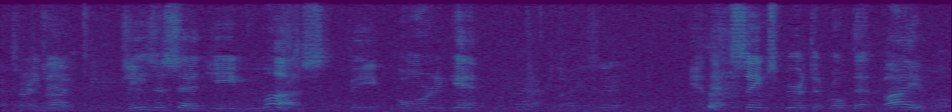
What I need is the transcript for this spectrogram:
That's right. Amen. Jesus said, Ye must be born again. And that same Spirit that wrote that Bible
